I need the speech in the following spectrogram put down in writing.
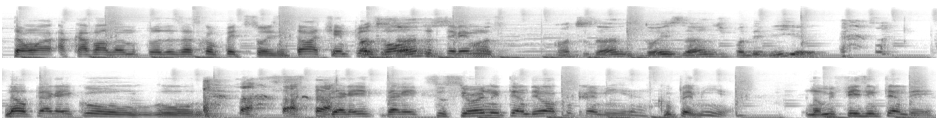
estão acavalando todas as competições. Então a Champions Quantos volta, anos? teremos. Quantos anos? Dois anos de pandemia? Não, peraí que o. o... peraí, peraí, que se o senhor não entendeu, a culpa é minha. A culpa é minha. Não me fiz entender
